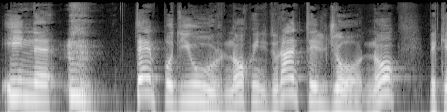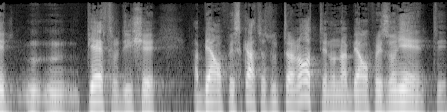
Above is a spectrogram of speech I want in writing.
In tempo diurno, quindi durante il giorno, perché mm, mm, Pietro dice abbiamo pescato tutta la notte e non abbiamo preso niente.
